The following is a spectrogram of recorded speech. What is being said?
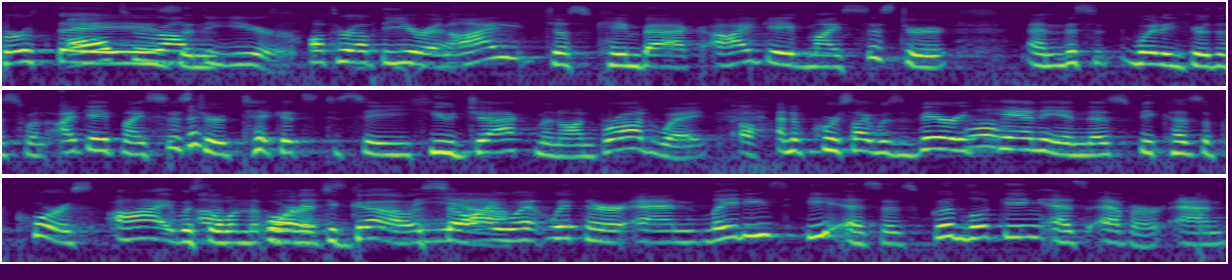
birthdays. All throughout the year. All throughout the year. And I just came back. I gave my sister, and this wait to hear this one. I gave my sister tickets to see Hugh Jackman on Broadway. Oh. And of course, I was very canny in this because, of course, I was the Of one that wanted to course. go. So I went with her. And ladies, he is as good looking as ever, and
